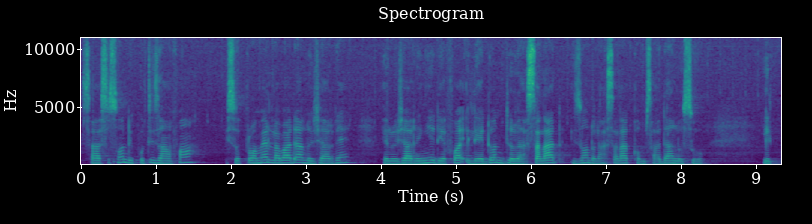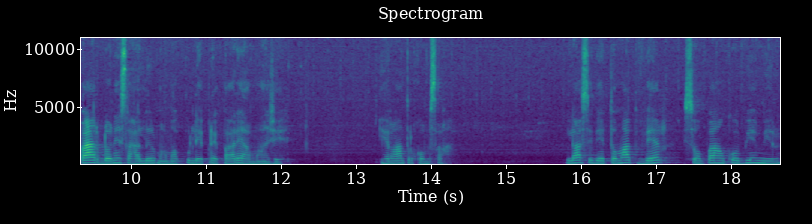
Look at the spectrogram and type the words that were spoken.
Ça, ce sont des petits-enfants. Ils se promènent là-bas dans le jardin. Et le jardinier, des fois, il les donne de la salade. Ils ont de la salade comme ça dans le seau. Il part donner ça à leur maman pour les préparer à manger. Ils rentrent comme ça. Là, c'est des tomates vertes. Ils ne sont pas encore bien mûrs.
